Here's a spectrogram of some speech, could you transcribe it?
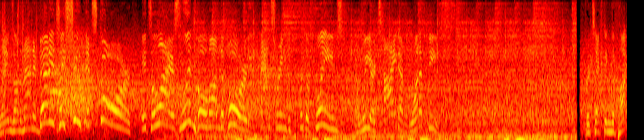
Flames on the man advantage. They shoot and score. It's Elias Lindholm on the board, answering for the Flames, and we are tied at one apiece. Protecting the puck.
